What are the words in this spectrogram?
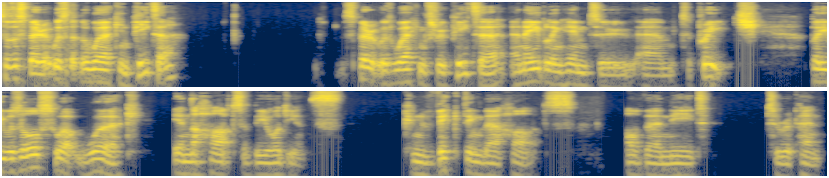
So the Spirit was at the work in Peter, The Spirit was working through Peter, enabling him to, um, to preach, but he was also at work in the hearts of the audience, convicting their hearts of their need to repent.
